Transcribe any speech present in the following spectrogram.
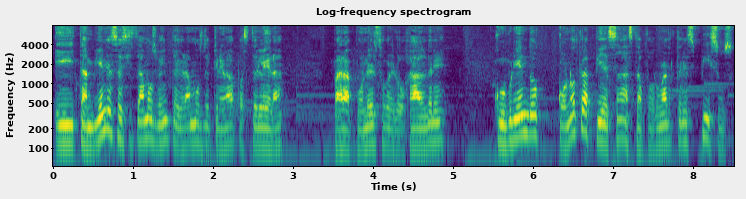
Y también necesitamos 20 gramos de crema pastelera para poner sobre el hojaldre, cubriendo con otra pieza hasta formar tres pisos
